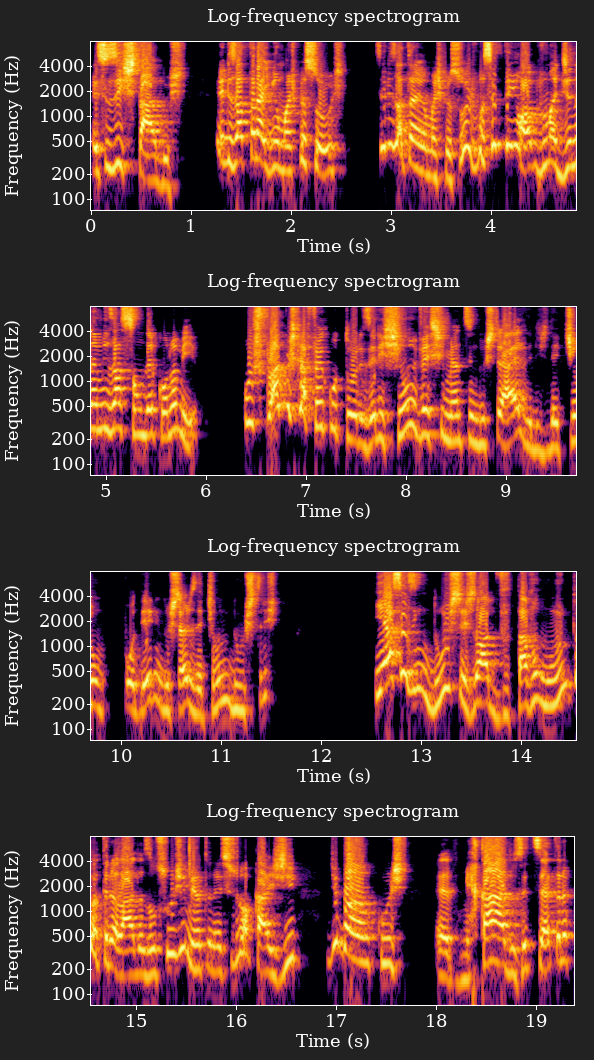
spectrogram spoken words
Esses estados, eles atraíam mais pessoas. Se eles atraíam mais pessoas, você tem, óbvio, uma dinamização da economia. Os próprios cafeicultores, eles tinham investimentos industriais, eles detinham poder industrial, eles detinham indústrias, e essas indústrias, óbvio, estavam muito atreladas ao surgimento nesses locais de, de bancos, é, mercados, etc.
